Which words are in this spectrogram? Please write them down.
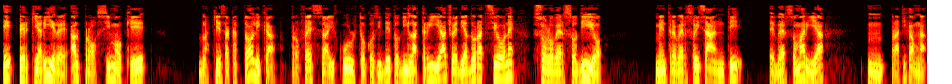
e per chiarire al prossimo che la Chiesa Cattolica professa il culto cosiddetto di latria, cioè di adorazione, solo verso Dio, mentre verso i santi e verso Maria mh, mm, pratica una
